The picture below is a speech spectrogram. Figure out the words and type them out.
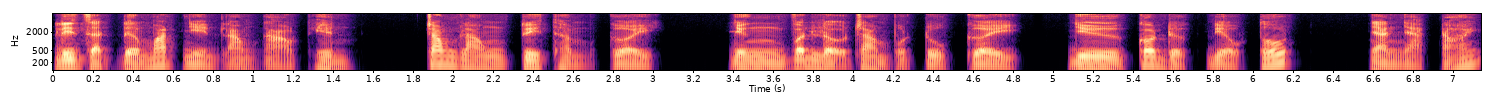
Lý giật đưa mắt nhìn Long Ngạo Thiên, trong lòng tuy thầm cười, nhưng vẫn lộ ra một nụ cười như có được điều tốt, nhàn nhạt, nhạt nói.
